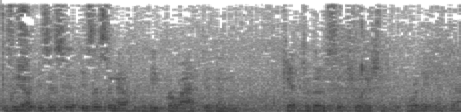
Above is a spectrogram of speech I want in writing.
Is this, Yeah. is this, is this an effort to be proactive and get to those situations before they get there?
